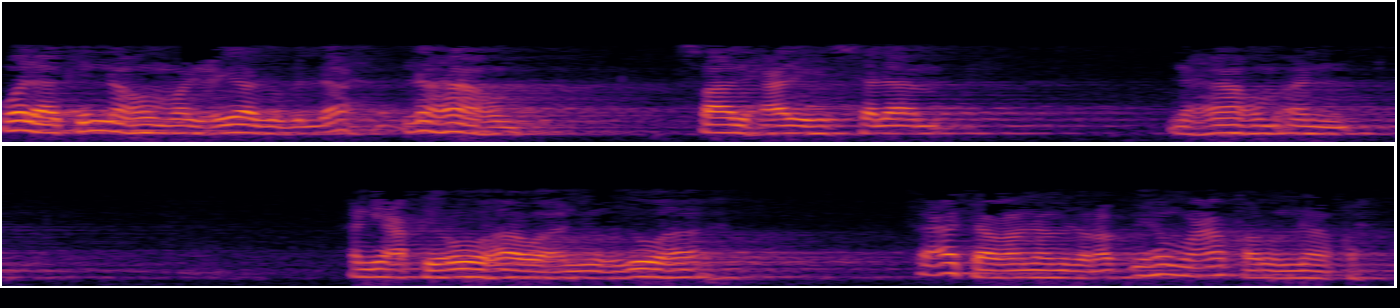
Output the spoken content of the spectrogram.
ولكنهم والعياذ بالله نهاهم. صالح عليه السلام نهاهم أن أن يعقروها وأن يؤذوها. فعتوا عن أمر ربهم وعقروا الناقة.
